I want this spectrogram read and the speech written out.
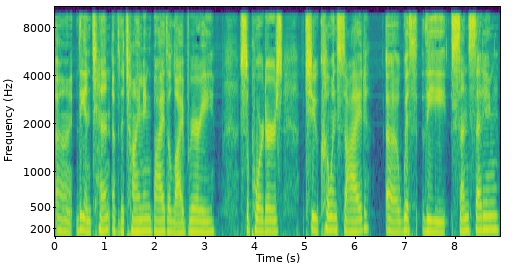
uh, the intent of the timing by the library supporters to coincide uh, with the sunsetting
